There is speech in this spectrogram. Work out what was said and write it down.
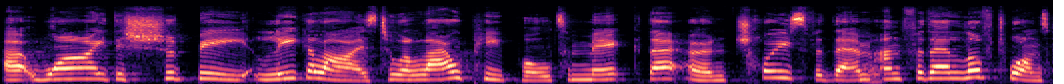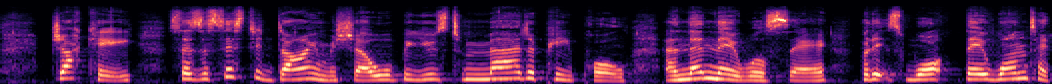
uh, why this should be legalised to allow people to make their own choice for them and for their loved ones. Jackie says assisted dying, Michelle, will be used to murder people, and then they will say, but it's what they wanted.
